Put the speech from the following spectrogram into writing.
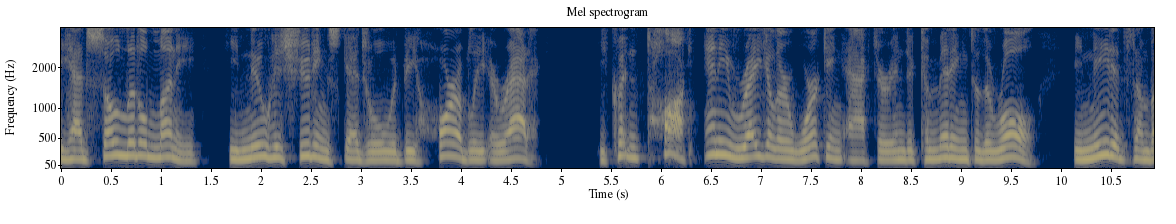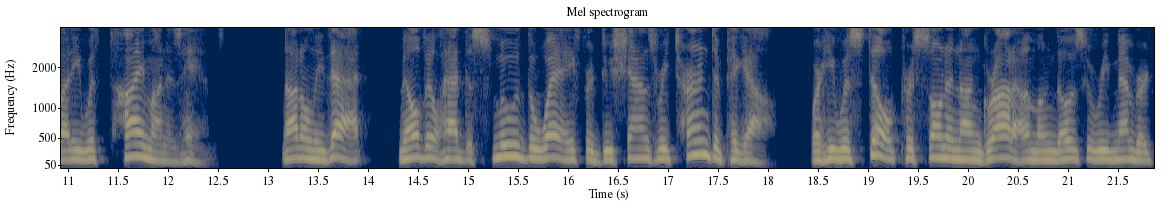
he had so little money, he knew his shooting schedule would be horribly erratic. He couldn't talk any regular working actor into committing to the role. He needed somebody with time on his hands. Not only that, Melville had to smooth the way for Duchesne's return to Pigalle, where he was still persona non grata among those who remembered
